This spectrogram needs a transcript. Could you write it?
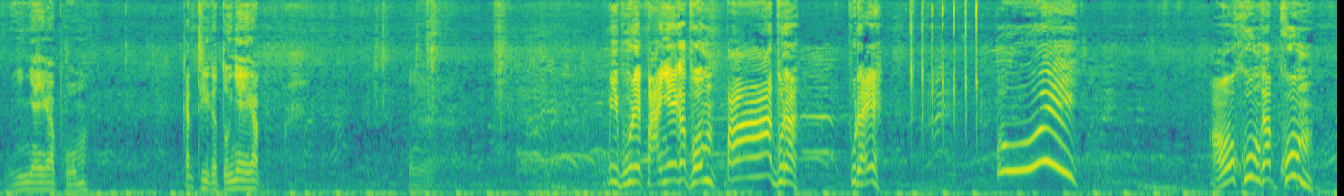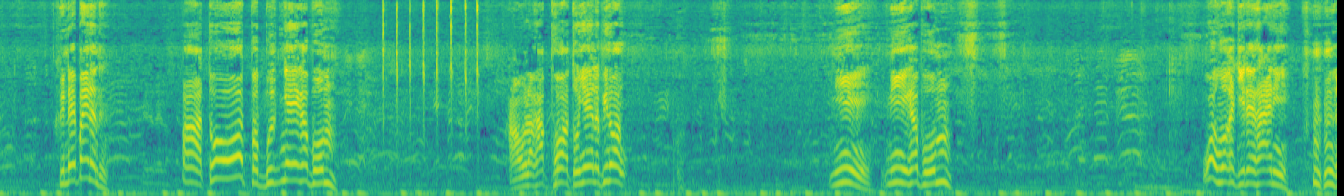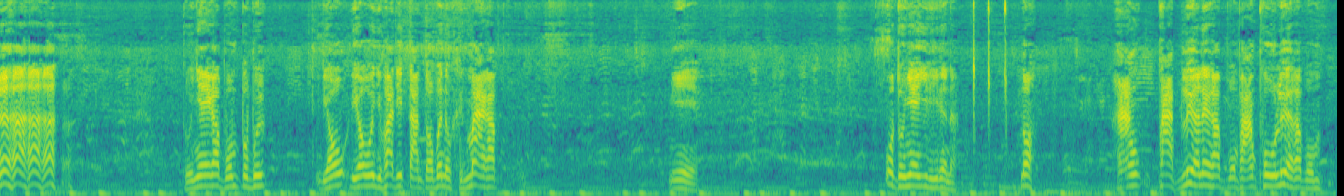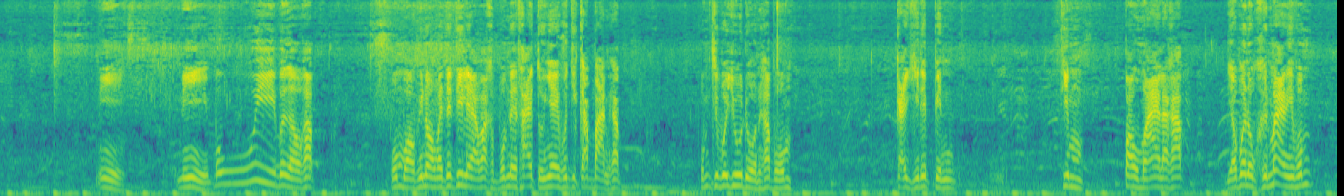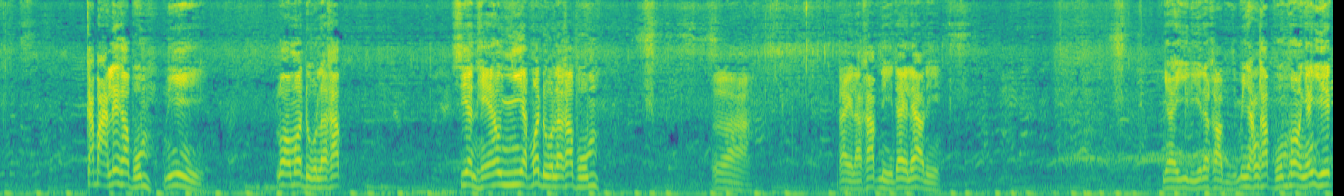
ตัวใหญ่ครับผมกันถือกับตัวใหญ่ครับ มีผู้ใดป่าใหญ่ครับผมป้าผู้น่ะผู้ใดโอ้ยเอาคุ้มครับคุ้มขึ้นได้ไปนั่นถึงป้าโตดปลาบึกใหญ่ครับผม เอาละครับพ่อตัวใหญ่แล้วพี่น้อง นี่นี่ครับผมว่าหัวกะจีได้ท่ายนี่ ตัวใหญ่ครับผมปลาบึก เดี๋ยวเดี๋ยวอยู่พาติดตามต่อเบิ้ลเอาขึ้นมาครับ นี่ โอ้ตัวใหญ่ยี่ดีเนี่ยนะเนาะหางพาดเรือเลยครับ ผมหางโพเรือครับ ผม นี่ นี่ปุ้ยเบิ่งเอาครับ ผมบอกพี่น้องไว้แต่ที่แรกว่าครับผมในท้ายตัวใหญ่ผมจะกลับบ้านครับ ผมจะไปยูโดนครับ ผม ไก่ที่ได้เป็นทีมเป้าหมายแล้วครับ เดี๋ยวเพื่อนเอาขึ้นมานี่ผม กลับบ้านเลยครับผม นี่รอมาโดนแล้วครับ เสียนแหวเงียบมาโดนแล้วครับผม เออได้แล้วครับนี่ได้แล้วนี่ใหญ่อีหลีนะครับไม่ยังครับผมห้องยังอีก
